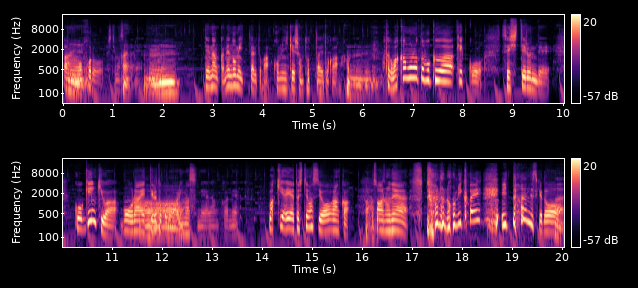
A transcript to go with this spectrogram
あの、うん。フォローしてますからね、ううんん。でなんかね飲み行ったりとかコミュニケーション取ったりとか。うん。だから若者と僕は結構接してるんでこう元気はもらえてるところはありますね。なんかね。和気あいあいとしてますよ。なんか。あ、のね あの飲み会行ったんですけど、は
